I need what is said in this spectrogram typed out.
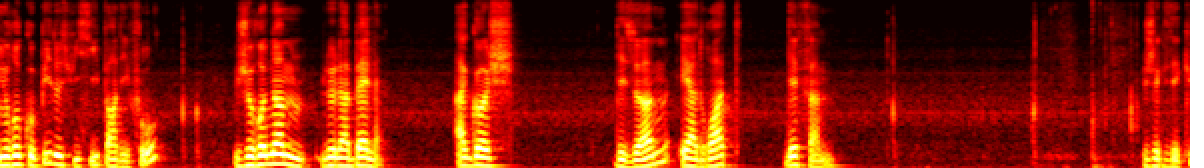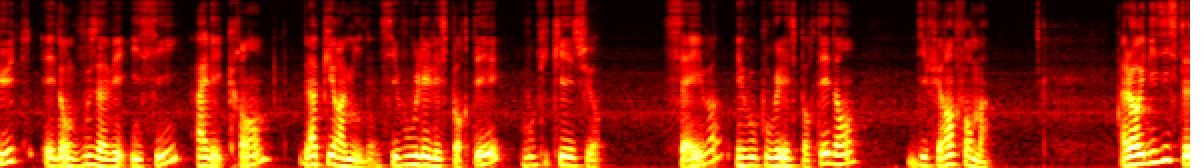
une recopie de celui-ci par défaut. Je renomme le label à gauche des hommes et à droite des femmes j'exécute et donc vous avez ici à l'écran la pyramide. Si vous voulez l'exporter, vous cliquez sur Save et vous pouvez l'exporter dans différents formats. Alors il existe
